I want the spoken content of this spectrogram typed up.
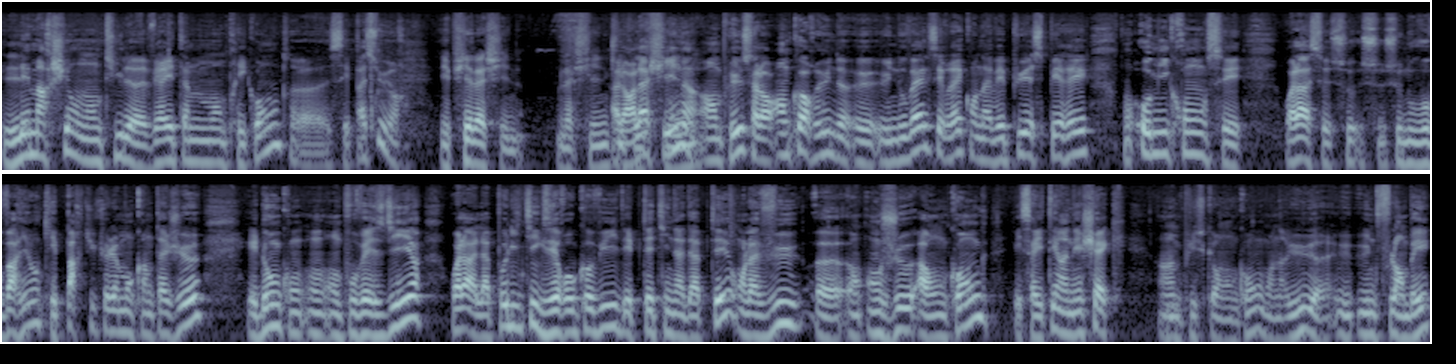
Les marchés en ont-ils véritablement pris compte? Euh, C'est pas sûr. Et puis il y a la Chine. La Chine. Alors la Chine, en plus, alors encore une, euh, une nouvelle, c'est vrai qu'on avait pu espérer, Omicron, c'est voilà, ce, ce, ce, nouveau variant qui est particulièrement contagieux, et donc on, on, pouvait se dire, voilà, la politique zéro Covid est peut-être inadaptée, on l'a vu euh, en, en, jeu à Hong Kong, et ça a été un échec. Hein, puisqu'à Hong Kong, on a eu euh, une flambée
